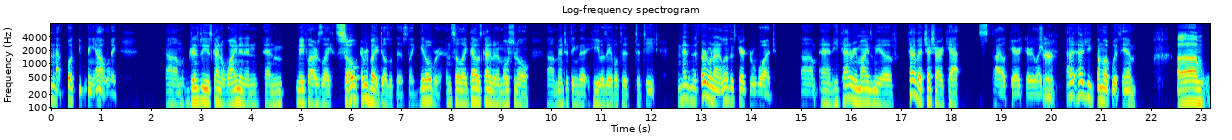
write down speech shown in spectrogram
in that book you bring out. Like, um, Grimsby is kind of whining, and and Mayflower's like, so everybody deals with this. Like, get over it. And so like that was kind of an emotional uh, mentor thing that he was able to to teach. And then the third one, I love this character Wudge, um, and he kind of reminds me of kind of a Cheshire Cat style character. Like, sure. how, how did you come up with him? Um,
